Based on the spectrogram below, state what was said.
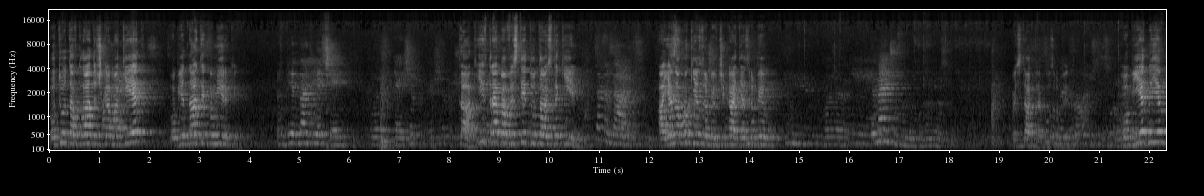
отут вкладочка макет, об'єднати комірки. Об'єднати ячейки. Так, і треба ввести тут ось такі. Це ми знаємо. А я навпаки зробив, чекайте, я зробив Може, менше зробив, ось так треба було зробити. Об'єднуємо.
